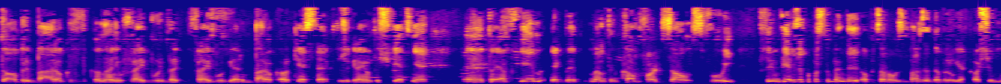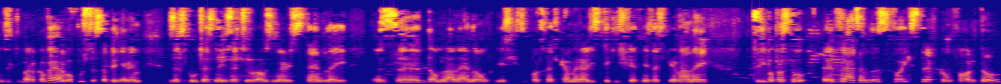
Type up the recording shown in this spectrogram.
dobry barok w wykonaniu Freiburger, Freiburger Barok Orchester, którzy grają to świetnie, e, to ja wiem, jakby mam ten comfort zone swój, w którym wiem, że po prostu będę obcował z bardzo dobrą jakością muzyki barokowej, albo puszczę sobie, nie wiem, ze współczesnych rzeczy Rosemary Stanley z Dom Laleną, jeśli chcę posłuchać kameralistyki świetnie zaśpiewanej, Czyli po prostu e, wracam do swoich stref komfortu,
